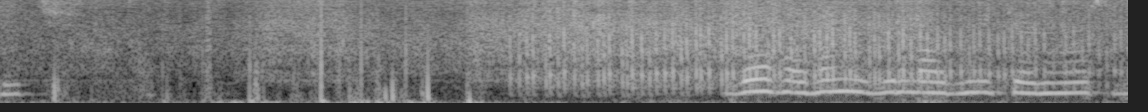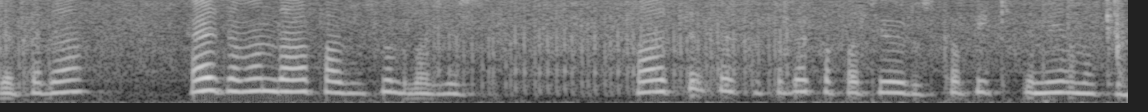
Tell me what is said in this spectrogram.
Geç. Ve herhangi bir malzeme ihtiyacın olursa depoda her zaman daha fazlasını bulabilirsin. Saat 00'da kapatıyoruz. Kapıyı kilitlemeyi unutma.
